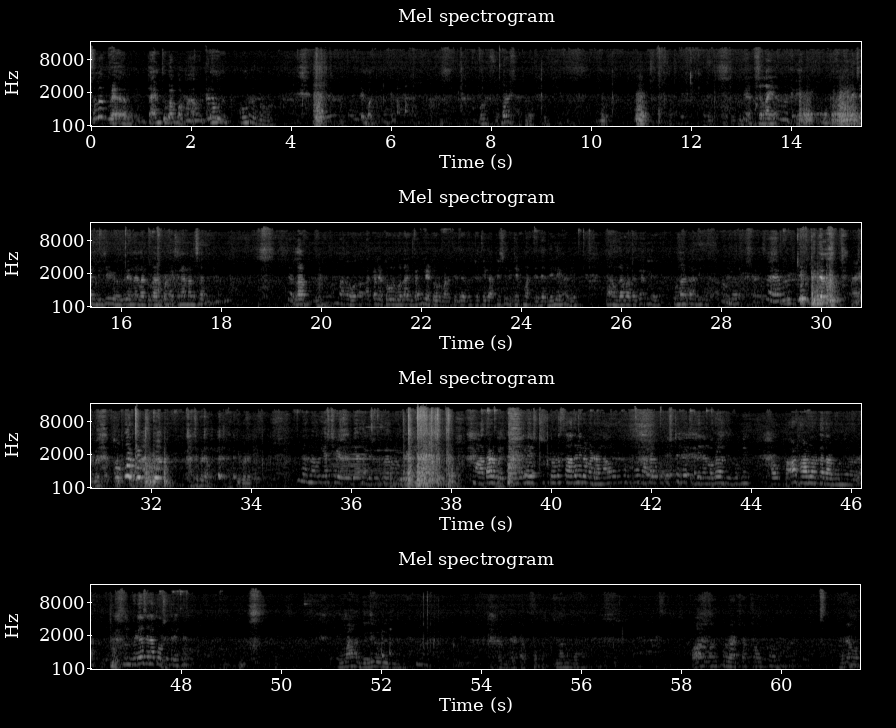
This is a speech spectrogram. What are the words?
ಸ್ವಲ್ಪ ಟೈಮ್ ತಗೋ ಪಾಪ ಅವ್ರ ಕಡೆ ಹೋಗು. ಕುಂಡ್ರು ಗುರು ಏ ಮತ್ತ್ ಬರ್ರಿ ಎಷ್ಟ್ ಸಲ ಹೇಳ್ಬೇಕ್ರಿ ಎಲೆಕ್ಷನ್ ಬಿಜಿ ಇರೋದ್ರಿಂದ ನಾನು ಟ್ರಾನ್ಸ್ಪೋರ್ಟ್ ಹಾಕಿನ ನಡೆಸೋದು ಎಲ್ಲ ನಾನು ಆ ಕಡೆ ಟೂರ್ಗೆ ಹೋದಾಗ ಫ್ಯಾಮಿಲಿ ಟೂರ್ ಮಾಡ್ತಿದ್ದೆ ಅದ್ರ ಜೊತೆಗೆ ಆಫೀಸಿಗೆ ವಿಸಿಟ್ ಮಾಡ್ತಿದ್ದೆ ದಿಲ್ಲಿಗಾಗಲಿ ಅಹಮದಾಬಾದಕ್ಕಾಗಲಿ ಪುಣಾಕಾಗಲಿ ಸಾಹೇಬ್ರು ಮಾತಾಡ್ಬೇಕು. ಎಷ್ಟು ದೊಡ್ಡ ಸಾಧನೆಗಳು ಮಾಡ್ರ ನಾವು ಮಾತಾಡ್ಬೇಕು ಎಷ್ಟು ಹೇಳ್ತಿದ್ದೆ ನನ್ನ ಮಗಳು ಅಂತ ಭೂಮಿ ಹಾರ್ಡ್ ವರ್ಕ್ ಅದಾರ ಭೂಮಿ ನಿಮ್ಮ ವಿಡಿಯೋಸ್ ಎಲ್ಲ ತೋರಿಸಿದ್ರಿ ಈಗ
